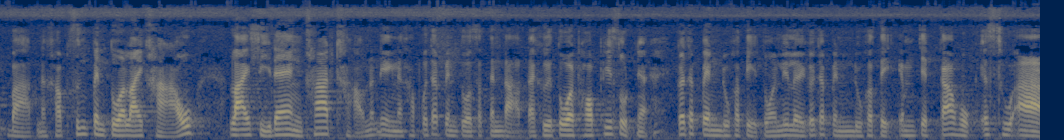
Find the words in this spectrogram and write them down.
399,990 บาทนะครับ ซึ่งเป็นตัวลายขาวลายสีแดงคาดขาวนั่นเองนะครับ ก็จะเป็นตัวสแตนดาร์ดแต่คือตัวท็อปที่สุดเนี่ย ก็จะเป็นดูคติตัวนี้เลย ก็จะเป็นดูคติ M796 S2R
